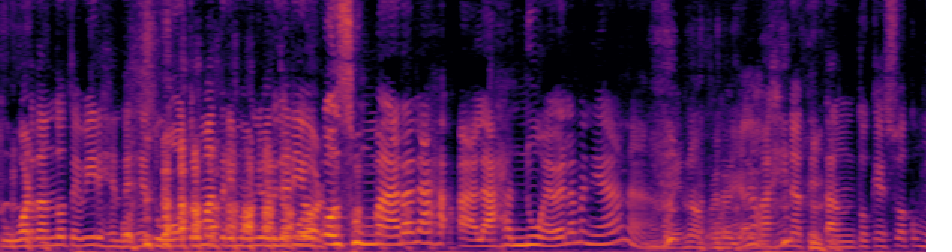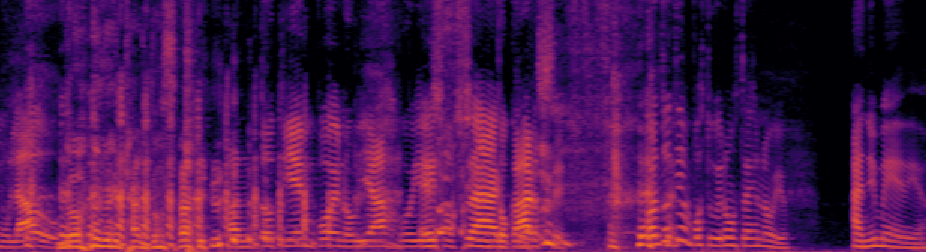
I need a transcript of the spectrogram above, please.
Tú guardándote virgen desde tu otro matrimonio Pero yo puedo anterior. consumar a las, a las 9 de la mañana. Bueno, pero ya imagínate tanto queso acumulado. No, de tantos años. Tanto tiempo de noviazgo y eso sin Exacto. tocarse. ¿Cuánto tiempo estuvieron ustedes de novio? Año y medio.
